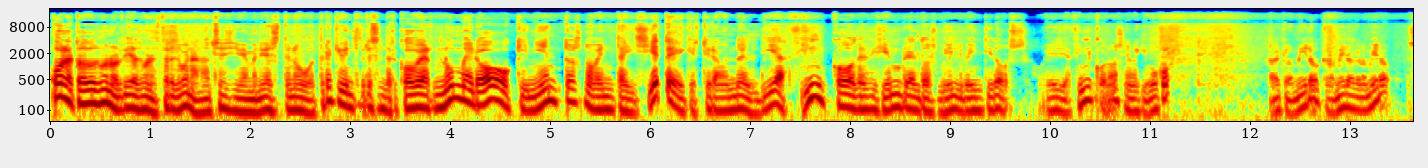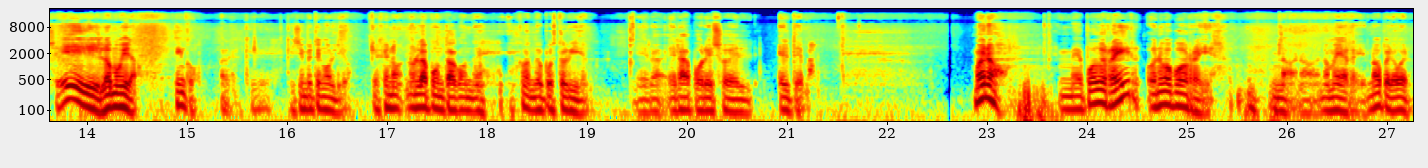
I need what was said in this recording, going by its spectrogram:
Hola a todos, buenos días, buenas tardes, buenas noches y bienvenidos a este nuevo Trek 23 Undercover número 597 que estoy grabando el día 5 de diciembre del 2022. Hoy es día 5, ¿no? Si no me equivoco. A ver que lo miro, que lo miro, que lo miro. Sí, lo hemos mirado. 5. Vale, que, siempre tengo el lío. Que es que no, no lo he apuntado cuando, cuando he puesto el guion. Era, era por eso el, el tema. Bueno, ¿me puedo reír o no me puedo reír? No, no, no me voy a reír, ¿no? Pero bueno,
